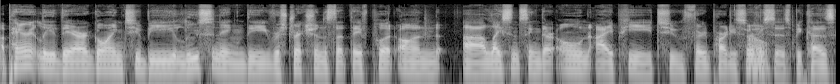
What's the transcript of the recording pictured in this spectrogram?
Apparently, they're going to be loosening the restrictions that they've put on uh, licensing their own IP to third party services because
